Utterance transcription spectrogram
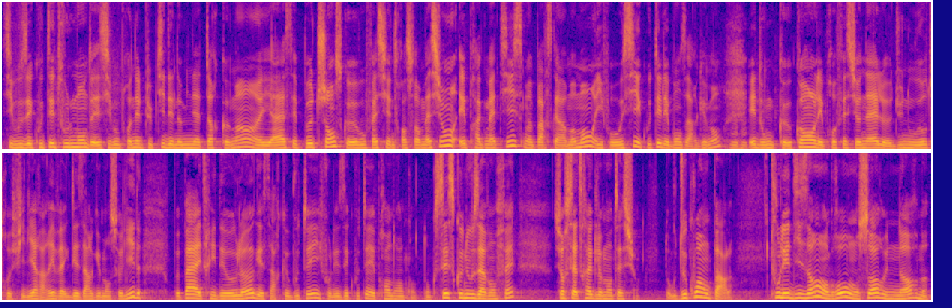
Si vous écoutez tout le monde et si vous prenez le plus petit dénominateur commun, il y a assez peu de chances que vous fassiez une transformation. Et pragmatisme, parce qu'à un moment, il faut aussi écouter les bons arguments. Mhm. Et donc, euh, quand les professionnels d'une ou autre filière arrivent avec des arguments solides, on peut pas être idéologue et s'arc-bouter, il faut les écouter et prendre en compte. Donc, c'est ce que nous avons fait sur cette réglementation. Donc, de quoi on parle? Tous les dix ans, en gros, on sort une norme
